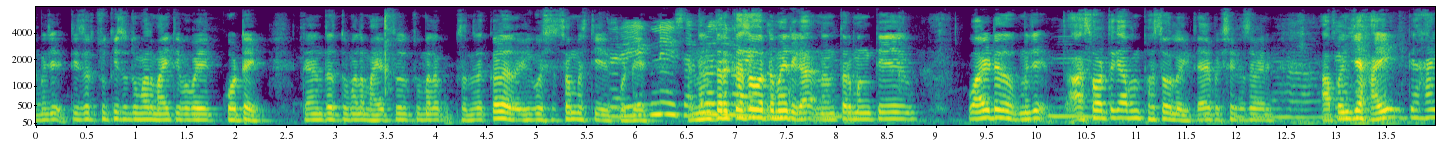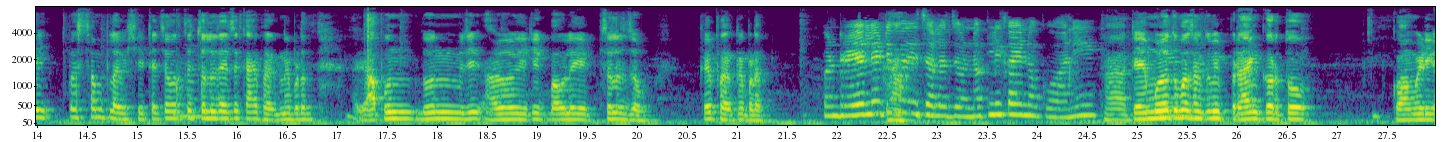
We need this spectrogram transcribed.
म्हणजे ते जर चुकीचं तुम्हाला माहिती आहे बाबा हे खोटं आहे त्यानंतर तुम्हाला माहिती तुम्हाला समजा कळलं ही गोष्ट समजते खोटे एक नंतर कसं होतं माहिती का. नंतर मग ते वाईट म्हणजे असं वाटतं की आपण फसवलोय त्यापेक्षा कसं हा, आपण जे आहे ते आहे बस संपला विषय. त्याच्यावर तर चालू द्यायचं काय फरक नाही पडत. आपण दोन म्हणजे हळूहळू एक एक पावलं एक चलत जाऊ. काही फरक नाही पडत. पण रिअलिटी मध्ये चालत जाऊ नकली काही नको. आणि हा त्यामुळे तुम्हाला सांगतो मी प्रँक करतो. कॉमेडी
